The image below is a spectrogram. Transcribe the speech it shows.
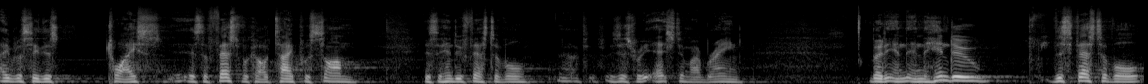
able to see this twice. It's a festival called Thaipusam. It's a Hindu festival. Uh, it's just really etched in my brain. But in, in the Hindu this festival,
